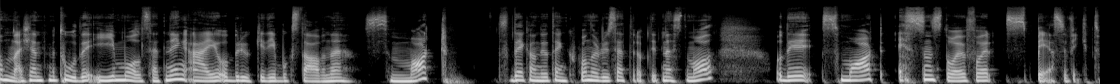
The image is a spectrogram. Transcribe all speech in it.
anerkjent metode i målsetning er jo å bruke de bokstavene SMART. Så det kan du jo tenke på når du setter opp ditt neste mål. Og de SMART, S-en står jo for spesifikt.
